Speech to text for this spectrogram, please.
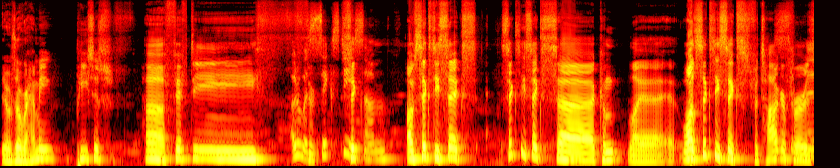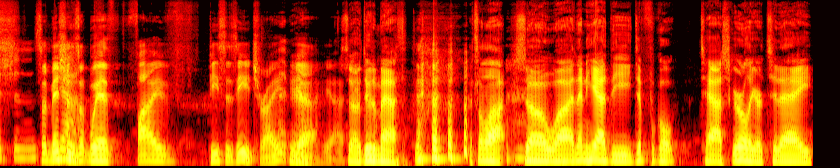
There was over how many pieces? Uh, 50. Oh, it was sixty Six- some. Oh, 66. 66, uh, com- uh, well, 66 photographers Submissions, submissions yeah. with five pieces each, right? Yeah, yeah. So do the math. That's a lot. So uh, and then he had the difficult task earlier today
